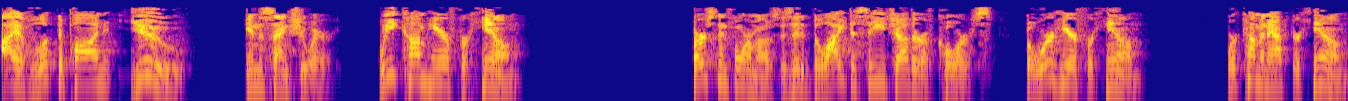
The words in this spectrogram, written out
I have looked upon you in the sanctuary. We come here for Him. First and foremost, is it a delight to see each other? Of course. But we're here for Him. We're coming after Him.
